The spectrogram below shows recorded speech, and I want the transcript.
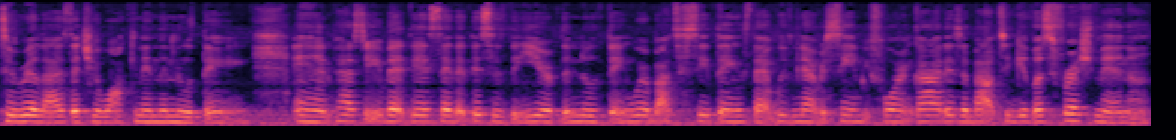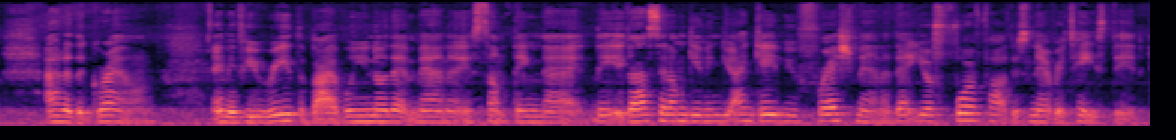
to realize that you're walking in the new thing. And Pastor Yvette did say that this is the year of the new thing. We're about to see things that we've never seen before, and God is about to give us fresh manna out of the ground. And if you read the Bible, you know that manna is something that they, God said, I'm giving you, I gave you fresh manna that your forefathers never tasted.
